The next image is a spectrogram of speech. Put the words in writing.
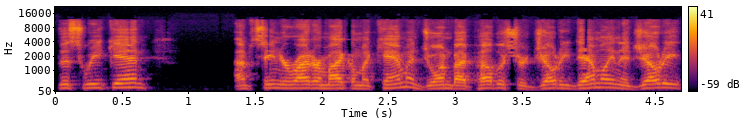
this weekend. I'm senior writer Michael McCammon, joined by publisher Jody Demling. And Jody,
